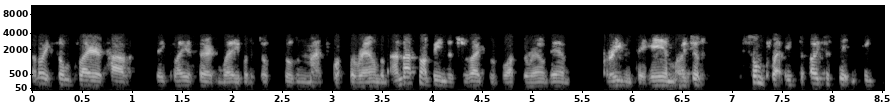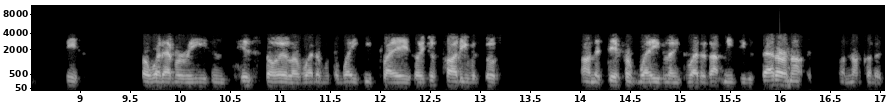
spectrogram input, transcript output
I know some players have they play a certain way, but it just doesn't match what's around them. And that's not being disrespectful to what's around him or even to him. I just some play, I just didn't think this for whatever reason his style or whatever the way he plays. I just thought he was just on a different wavelength. Whether that means he was better or not, I'm not going to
